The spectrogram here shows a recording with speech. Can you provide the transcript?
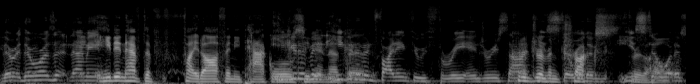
there, there wasn't. I mean, he didn't have to fight off any tackles. He could have been. He could have been fighting through three injuries. Tom. Could have driven he trucks He the still would have.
